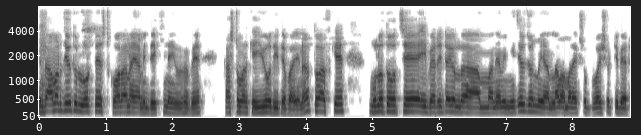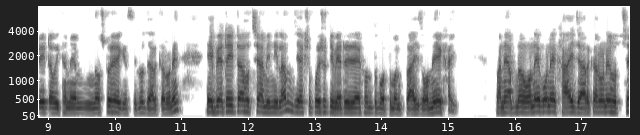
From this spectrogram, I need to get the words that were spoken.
কিন্তু আমার যেহেতু লোড টেস্ট করা নাই, আমি দেখি নাই, ওইভাবে কাস্টমারকে ইও দিতে পারি না। তো আজকে মূলত হচ্ছে এই ব্যাটারিটা মানে আমি নিজের জন্যই আনলাম। আমার একশো পঁয়ষট্টি ব্যাটারিটা ওইখানে নষ্ট হয়ে গেছিল, যার কারণে এই ব্যাটারিটা হচ্ছে আমি নিলাম যে, একশো পঁয়ষট্টি ব্যাটারি এখন তো বর্তমান প্রাইস অনেক হাই মানে আপনার অনেক অনেক হাই যার কারণে হচ্ছে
